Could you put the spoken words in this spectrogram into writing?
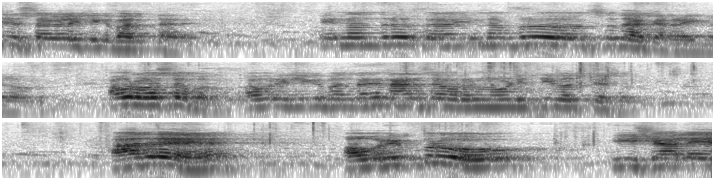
ದಿವಸಗಳು ಇಲ್ಲಿಗೆ ಬರ್ತಾರೆ. ಇನ್ನೊಂದ್ರು ಇನ್ನೊಬ್ರು ಸುಧಾಕರ್ ರೈಗಳವರು ಅವರು. ಹೊಸಬರು ಅವರು ಇಲ್ಲಿಗೆ ಬಂದಾಗ ನಾನು ಸಹ ಅವರನ್ನು ನೋಡಿದ್ದು ಇವತ್ತಿದ್ದು ಆದರೆ ಅವರಿಬ್ಬರು ಈ ಶಾಲೆಯ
